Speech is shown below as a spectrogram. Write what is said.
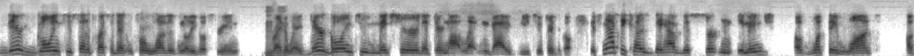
They're going to set a precedent for what is an illegal screen right Mhm. away. They're going to make sure that they're not letting guys be too physical. It's not because they have this certain image of what they want a,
